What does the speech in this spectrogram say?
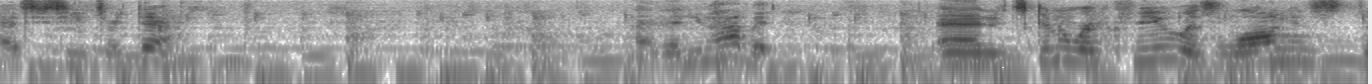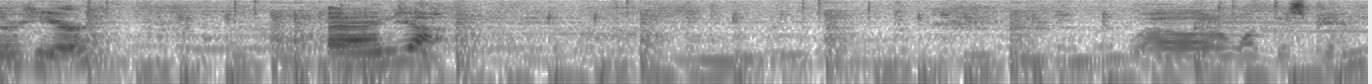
As you see, it's right there. And then you have it. And it's gonna work for you as long as they're here. And yeah. This pin.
